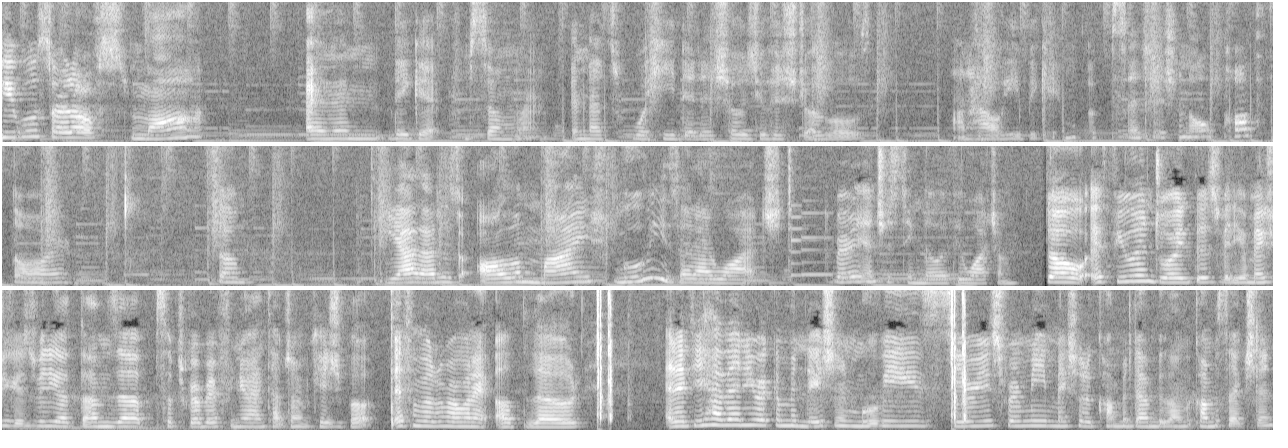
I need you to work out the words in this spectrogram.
people start off small and then they get from somewhere and that's what he did. It shows you his struggles on how he became a sensational pop star. So yeah that is all of my movies that i watched. Very interesting though if you watch them so if you enjoyed this video make sure you give this video a thumbs up subscribe if you're new and tap the notification bell if i'm notified when i upload and if you have any recommendation movies series for me make sure to comment down below in the comment section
